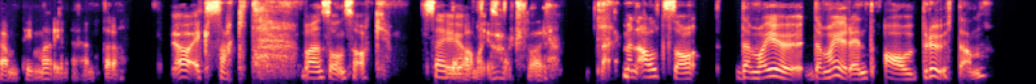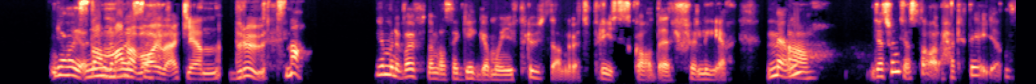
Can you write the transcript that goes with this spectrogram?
fem timmar innan jag hämtade den. Ja, exakt. Bara en sån sak. Säger Det jag har man ju hört förr. Men alltså, den var ju, den var ju rent avbruten. Ja, ja, Stammarna men det var, var ju så, verkligen brutna. ja, men det var ju för att den var så geggamoji-frusen, du vet, frysskadegelé. Men Ja. jag tror inte jag sa det här till dig Jens.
